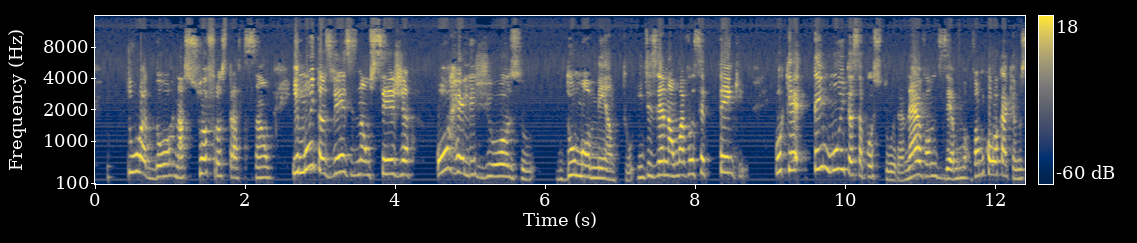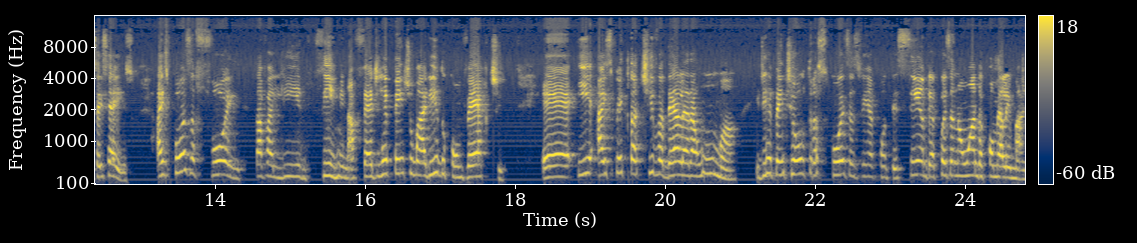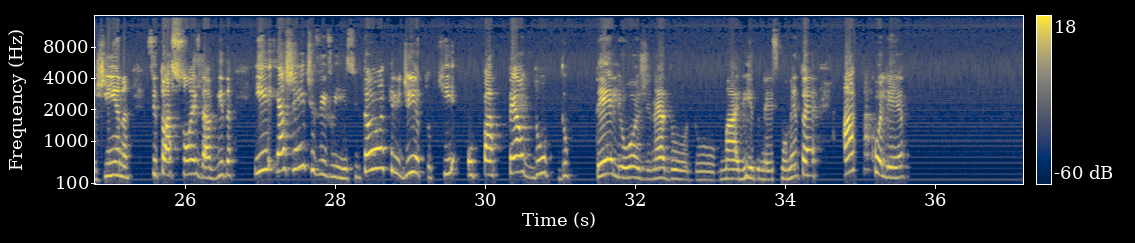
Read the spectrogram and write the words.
sua dor, na sua frustração, e muitas vezes não seja o religioso do momento, em dizer, não, mas você tem que. Porque tem muito essa postura, né? Vamos dizer, vamos colocar aqui, não sei se é isso. A esposa foi, estava ali firme na fé, de repente o marido converte, é, e a expectativa dela era uma, e de repente outras coisas vêm acontecendo, e a coisa não anda como ela imagina, situações da vida. E a gente vive isso. Então, eu acredito que o papel do, do dele hoje, né, do, do marido nesse momento, é acolher,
